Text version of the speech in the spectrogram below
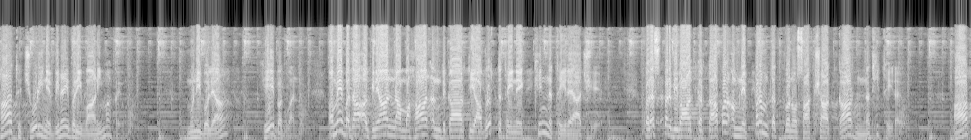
હાથ જોડીને વિનયભરી વાણીમાં કહ્યું. મુનિ બોલ્યા, હે ભગવાન, અમે બધા અજ્ઞાનના મહાન અંધકારથી આવૃત્ત થઈને ખિન્ન થઈ રહ્યા છીએ. પરસ્પર વિવાદ કરતા પણ અમને પરમ તત્વનો સાક્ષાત્કાર નથી થઈ રહ્યો. આપ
